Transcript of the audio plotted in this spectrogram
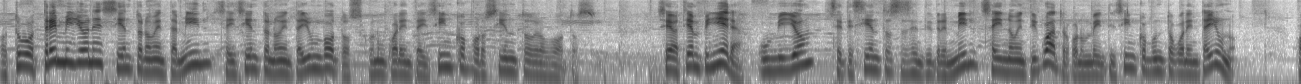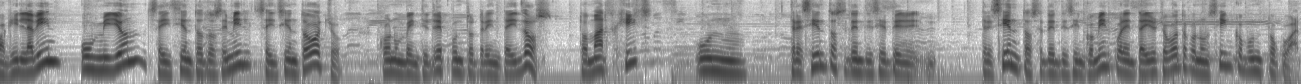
obtuvo 3.190.691 votos, con un 45% de los votos. Sebastián Piñera, 1.763.694, con un 25.41. Joaquín Lavín, 1.612.608, con un 23.32. Tomás Hitch, un 375.048 votos con un 5.4.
